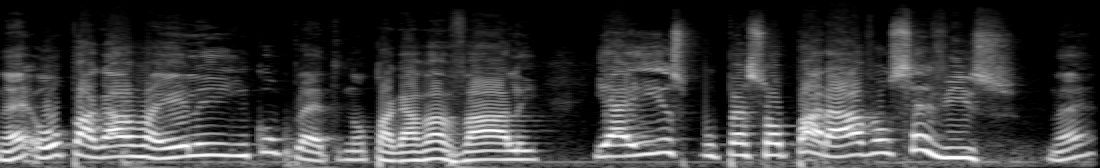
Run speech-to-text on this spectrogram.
né? Ou pagava ele incompleto, não pagava vale. E aí os- o pessoal parava o serviço, né?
